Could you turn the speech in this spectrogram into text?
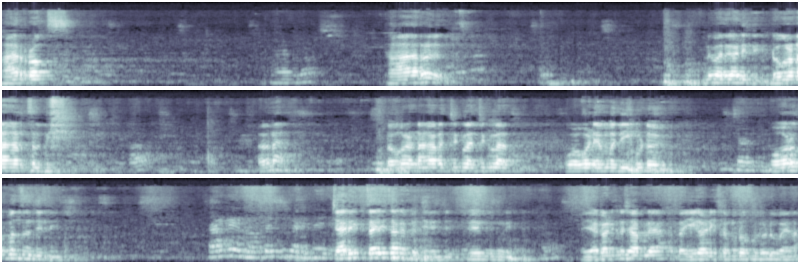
थार रॉक्स थार. लय भारी गाडी ती. डोंगर डांगर चलती हो ना? डोंगर डांगरात चिखला चिखलात वड्यामध्ये कुठं? चालते वावरात पण चलते ती. चारी चारी भेटते त्यांची वेगवेगळी. या गाडीत कशा आपल्या? आता ही गाडी समोर गडू आहे ना?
